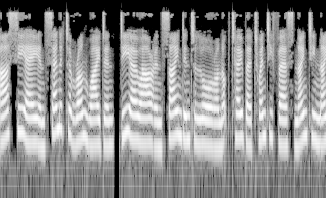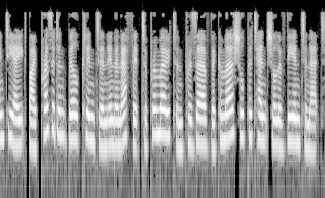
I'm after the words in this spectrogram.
RCA and Senator Ron Wyden, DOR and signed into law on October 21, 1998 by President Bill Clinton in an effort to promote and preserve the commercial potential of the Internet.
